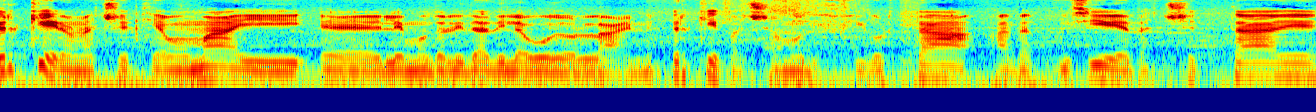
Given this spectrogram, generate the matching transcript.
perché non accettiamo mai eh, le modalità di lavoro online? Perché facciamo difficoltà ad acquisire, ad accettare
